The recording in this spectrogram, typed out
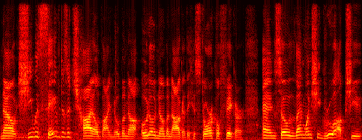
Now, she was saved as a child by Nobunaga, Oda Nobunaga, the historical figure, and so then when she grew up, she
